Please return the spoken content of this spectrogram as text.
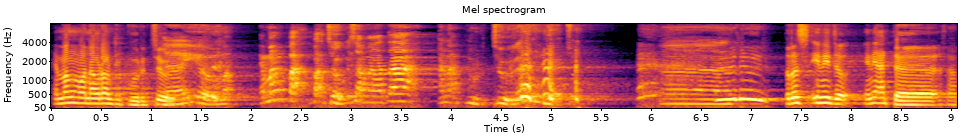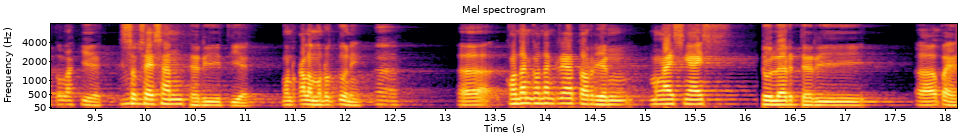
Emang mau orang di Burjo. Nah iya, ma- emang Pak Pak Jokowi sama Atta anak burjo kan enggak, Cuk. Eh, Terus ini Cuk, ini ada satu lagi ya, kesuksesan dari dia. Menurut kalau menurutku nih, eh, eh, konten-konten kreator yang mengais-ngais dolar dari eh, apa ya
